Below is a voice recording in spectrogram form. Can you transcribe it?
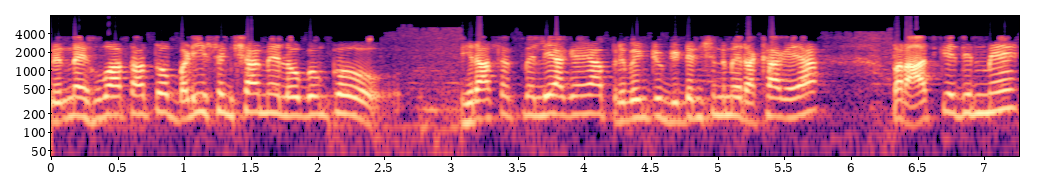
निर्णय हुआ था तो बड़ी संख्या में लोगों को हिरासत में लिया गया, प्रिवेंटिव डिटेंशन में रखा गया। पर आज के दिन में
